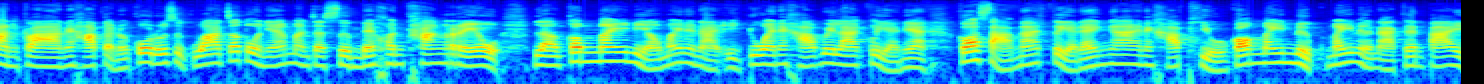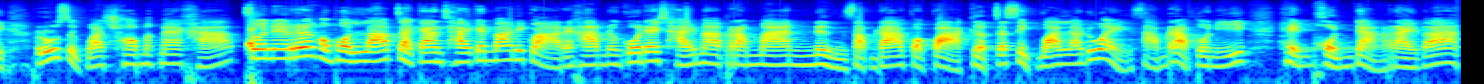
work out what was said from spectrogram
ปานกลางนะครับ แต่น้องโก้รู้สึกว่าเจ้าตัวนี้มันจะซึมได้ค่อนข้างเร็ว แล้วก็ไม่เหนียวไม่หนาอีกด้วยนะครับ เวลาเกลี่ยเนี่ยก็สามารถเกลี่ยได้ง่ายนะครับ ผิวก็ไม่หนึบไม่เหนอะหนาเกินไป รู้สึกว่าชอบมากๆครับ ส่วนในเรื่องของผลลัพธ์จากการใช้กันบ้างดีกว่านะครับน้องโก้ได้ใช้มาประมาณ 1 สัปดาห์กว่าๆเกือบจะ 10 วันแล้วด้วยสำหรับตัวนี้เห็นผลอย่างไรบ้าง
